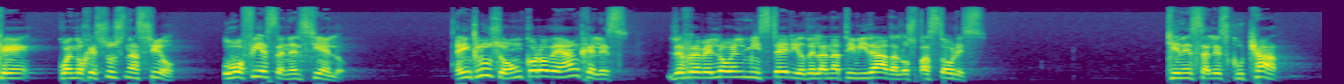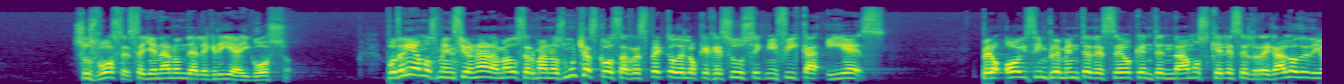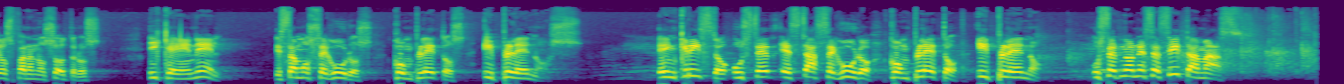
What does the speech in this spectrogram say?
que cuando Jesús nació hubo fiesta en el cielo e incluso un coro de ángeles les reveló el misterio de la natividad a los pastores, quienes al escuchar sus voces se llenaron de alegría y gozo. Podríamos mencionar, amados hermanos, muchas cosas respecto de lo que Jesús significa y es. Pero hoy simplemente deseo que entendamos que Él es el regalo de Dios para nosotros y que en Él estamos seguros, completos y plenos. En Cristo usted está seguro, completo y pleno. Usted no necesita más.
